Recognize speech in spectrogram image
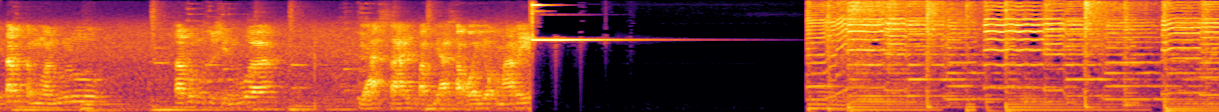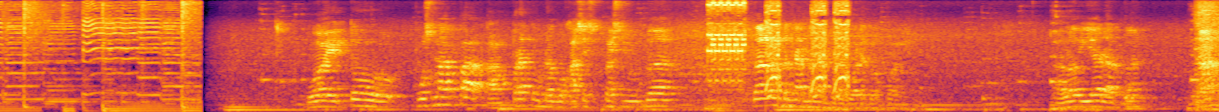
kita ketemuan dulu. Ntar lu gua. Biasa, pas biasa oyok kemarin. Gua itu pusna pak, kampret udah gua kasih space juga. Lalu bentar bentar bentar gua ada telepon. Halo iya ada apa? Hah?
